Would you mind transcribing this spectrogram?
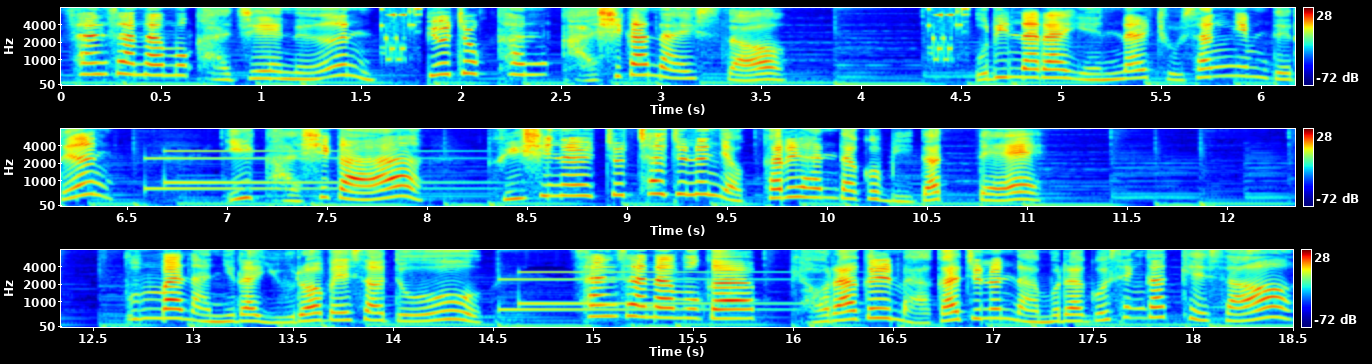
산사나무 가지에는 뾰족한 가시가 나 있어. 우리나라 옛날 조상님들은 이 가시가 귀신을 쫓아주는 역할을 한다고 믿었대. 뿐만 아니라 유럽에서도 산사나무가 벼락을 막아주는 나무라고 생각해서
